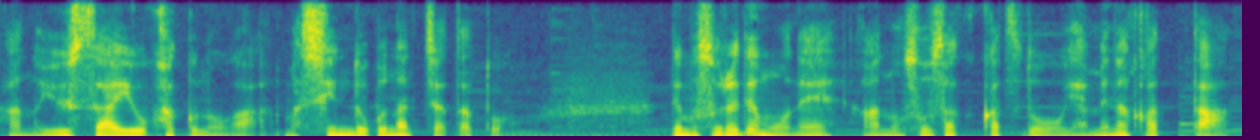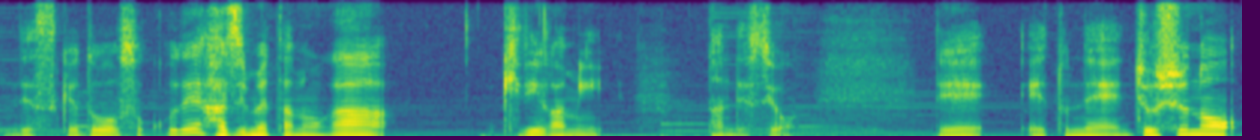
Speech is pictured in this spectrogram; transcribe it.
あの油彩を描くのが、まあ、しんどくなっちゃったと。でもそれでもねあの創作活動をやめなかったんですけどそこで始めたのが切り紙なんですよ。で、えっ、ー、とね、助手の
